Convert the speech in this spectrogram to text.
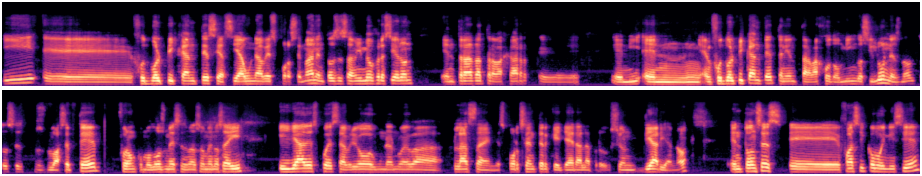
y eh, fútbol picante se hacía una vez por semana. Entonces a mí me ofrecieron entrar a trabajar en, en, en, fútbol picante, teniendo trabajo domingos y lunes, ¿no? Entonces pues, lo acepté, fueron como dos meses más o menos ahí y ya después se abrió una nueva plaza en Sports Center que ya era la producción diaria, ¿no? Entonces, eh, fue así como inicié.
